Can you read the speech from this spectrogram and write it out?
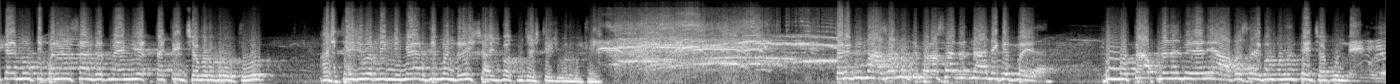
मी काय मोठीपणाने सांगत नाही मी एकटा त्यांच्या बरोबर होतो. स्टेजवर स्टेजवरली निम्या अर्धी मंडळी शाज बापूच्या स्टेजवर होती. तरी मी माझा मोठेपणा सांगत नाही अनिकेत भैया ही मतं आपल्याला मिळाली आबासाहेबांकडून त्यांच्या पुण्यामुळे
